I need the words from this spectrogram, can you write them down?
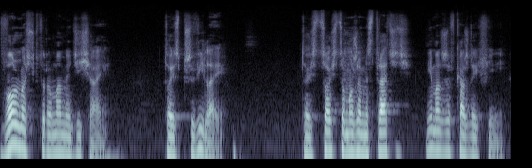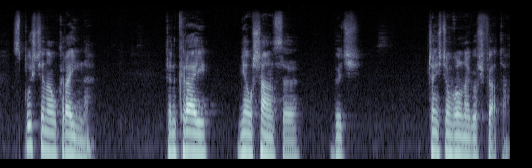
Wolność, którą mamy dzisiaj, to jest przywilej. To jest coś, co możemy stracić niemalże w każdej chwili. Spójrzcie na Ukrainę. Ten kraj miał szansę być częścią wolnego świata.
